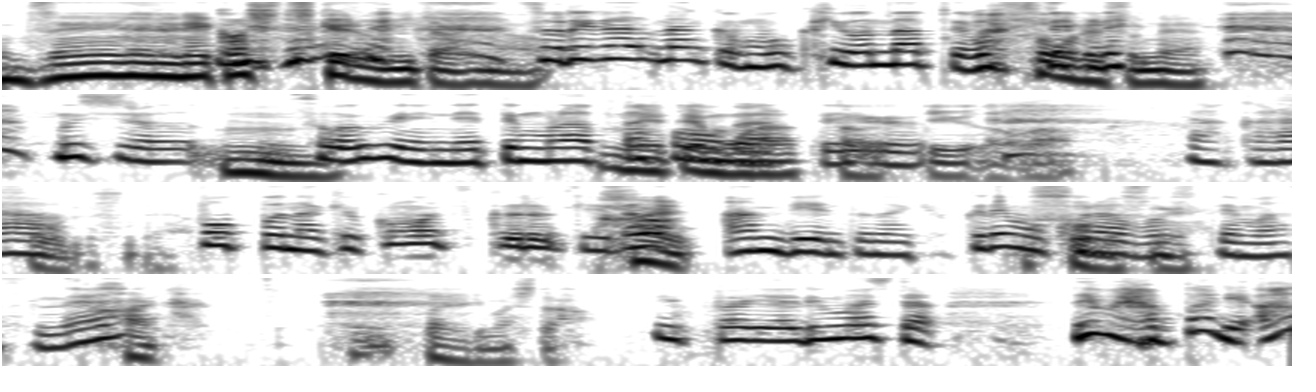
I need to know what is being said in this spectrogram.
全員寝かしつけるみたいな。それがなんか目標になってましたね。うですね。むしろん。そういうふうに寝てもらった方がっていう。ていうのがだかそうらね。ポップな曲も作るけど、はい。アンビエントな曲でもコラボしてますね。はい。いっぱいやりました。いっぱいやりました。でもやっぱりアグラ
